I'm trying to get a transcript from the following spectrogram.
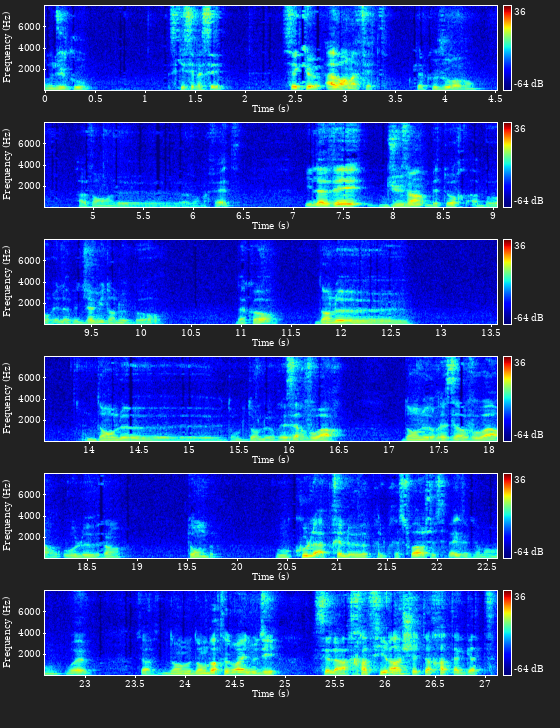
Donc du coup, ce qui s'est passé, c'est que avant la fête, quelques jours avant, avant, la fête, il avait du vin bétor à bord, il l'avait déjà mis dans le bord, d'accord? Dans le dans le, donc dans le réservoir, dans le réservoir où le vin tombe, ou coule après le, après le pressoir, je ne sais pas exactement, ouais, dans, dans le Barthénois, il nous dit, c'est la chafira gat.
